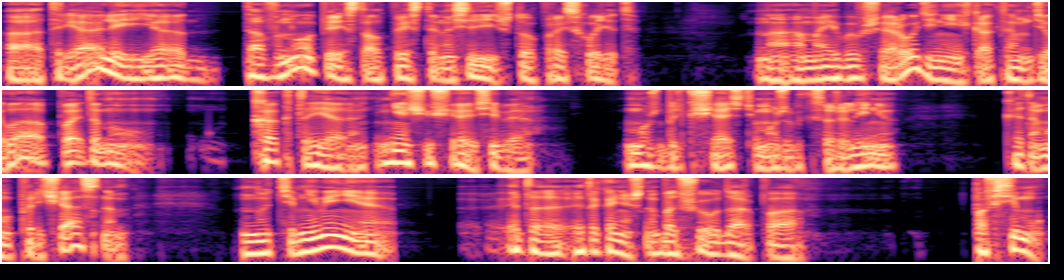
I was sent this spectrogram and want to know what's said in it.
А от реалий я давно перестал пристально следить, что происходит на моей бывшей родине и как там дела, поэтому как-то я не ощущаю себя, может быть, к счастью, может быть, к сожалению, к этому причастным. Но, тем не менее, это, это конечно, большой удар по по всему.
